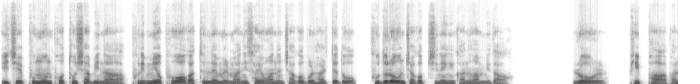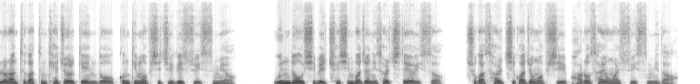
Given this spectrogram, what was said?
이 제품은 포토샵이나 프리미어 프로와 같은 램을 많이 사용하는 작업을 할 때도 부드러운 작업 진행이 가능합니다. 롤, 피파, 발로란트 같은 캐주얼 게임도 끊김없이 즐길 수 있으며 윈도우 11 최신 버전이 설치되어 있어 추가 설치 과정 없이 바로 사용할 수 있습니다.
